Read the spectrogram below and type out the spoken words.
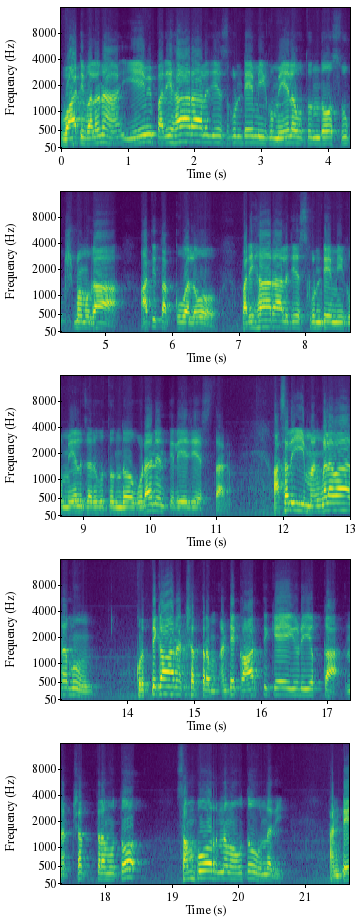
వాటి వలన ఏమి పరిహారాలు చేసుకుంటే మీకు మేలవుతుందో సూక్ష్మముగా అతి తక్కువలో పరిహారాలు చేసుకుంటే మీకు మేలు జరుగుతుందో కూడా నేను తెలియజేస్తాను. అసలు ఈ మంగళవారము కృత్తికా నక్షత్రం అంటే కార్తికేయుడి యొక్క నక్షత్రముతో సంపూర్ణమవుతూ ఉన్నది. అంటే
